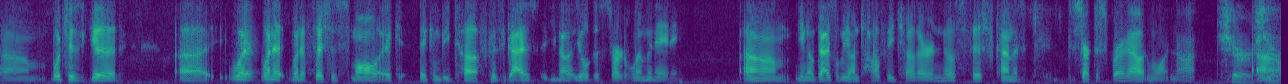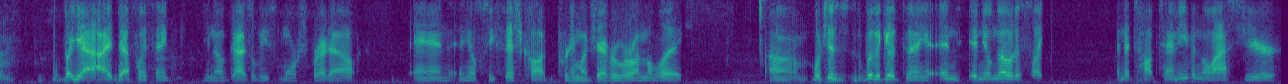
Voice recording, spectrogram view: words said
um, which is good. Uh, when when it when a fish is small, it it can be tough because guys, you know, you'll just start eliminating. Um, you know, guys will be on top of each other, and those fish kind of start to spread out and whatnot. Sure, sure. Um, but yeah, I definitely think you know guys will be more spread out, and and you'll see fish caught pretty much everywhere on the lake, um, which is with a good thing. And and you'll notice like in the top ten, even the last year,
